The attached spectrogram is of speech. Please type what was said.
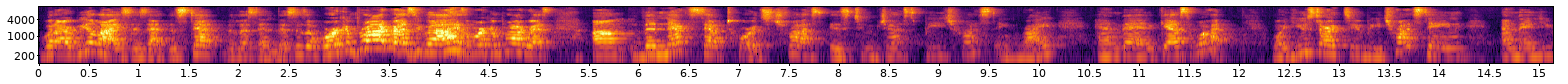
what I realized is that the step, listen, this is a work in progress, you guys, work in progress. Um, the next step towards trust is to just be trusting, right? And then guess what? When you start to be trusting and then you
